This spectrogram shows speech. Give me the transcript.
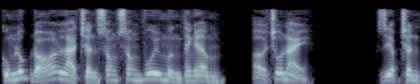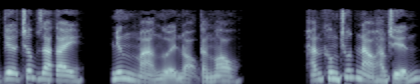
Cùng lúc đó là Trần song song vui mừng thanh âm, ở chỗ này. Diệp Trần kia chớp ra tay, nhưng mà người nọ càng mau. Hắn không chút nào ham chiến,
